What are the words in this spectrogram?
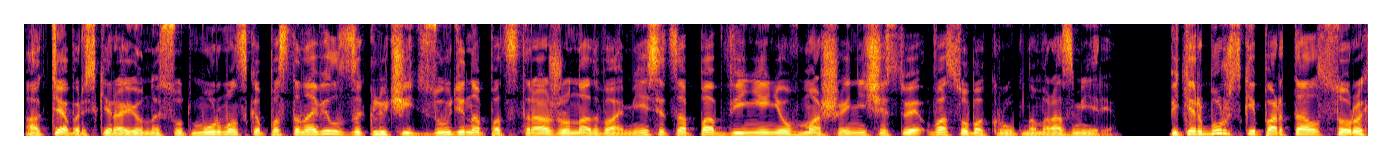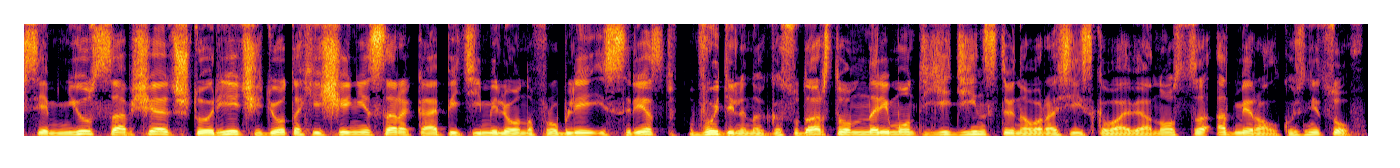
Октябрьский районный суд Мурманска постановил заключить Зудина под стражу на два месяца по обвинению в мошенничестве в особо крупном размере. Петербургский портал 47 News сообщает, что речь идет о хищении 45 миллионов рублей из средств, выделенных государством на ремонт единственного российского авианосца «Адмирал Кузнецов».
